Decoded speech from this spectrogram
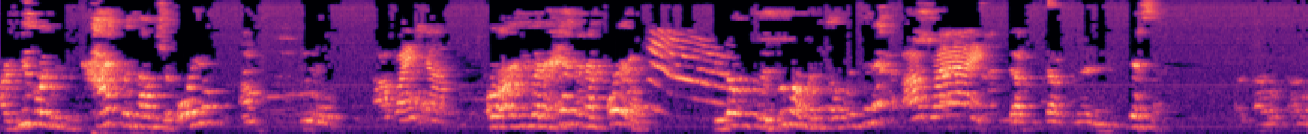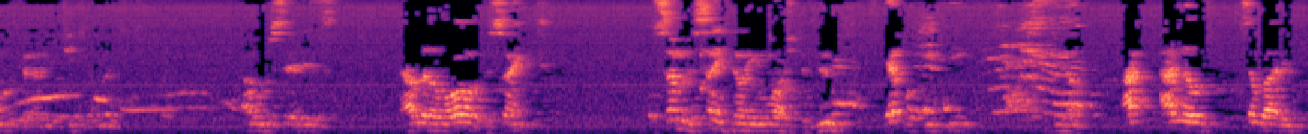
Are you going to be caught without your oil? Uh, all right. Or are you going to have enough oil to go through the door when he opens it up? All right. Dr. Dr. Lennon, Yes, sir. I, I don't, I don't want to tell any teach a lesson. I want to say this. I love all the saints. But some of the saints don't even watch the news. That would be deep. You know, I, I know somebody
